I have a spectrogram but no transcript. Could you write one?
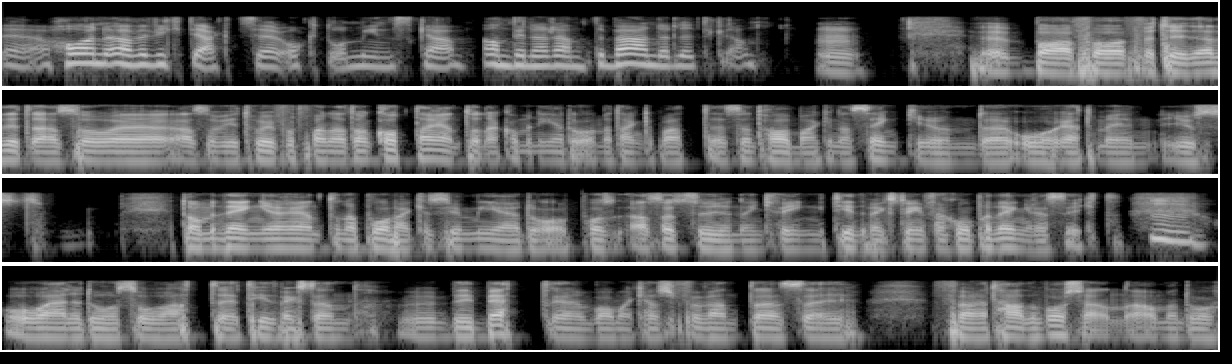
eh, ha en övervikt i aktier och då minska andelen räntebärande lite grann. Mm. Eh, bara för att förtydliga lite, alltså, eh, alltså vi tror ju fortfarande att de korta räntorna kommer ner då med tanke på att centralbankerna sänker under året men just de längre räntorna påverkas ju mer då på alltså synen kring tillväxt och inflation på längre sikt. Mm. Och är det då så att tillväxten blir bättre än vad man kanske förväntade sig för ett halvår sedan, ja men då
